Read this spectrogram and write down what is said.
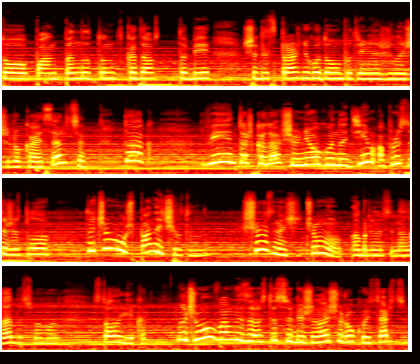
То пан Пендлтон сказав тобі, що для справжнього дому потрібна жіноча рука і серце? Так, він теж казав, що в нього не дім, а просто житло. То чому ж, пане Чілтон? Що значить чому? обернувся назад до свого столу лікар. Ну чому вам не завести собі жіночу руку і серце?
